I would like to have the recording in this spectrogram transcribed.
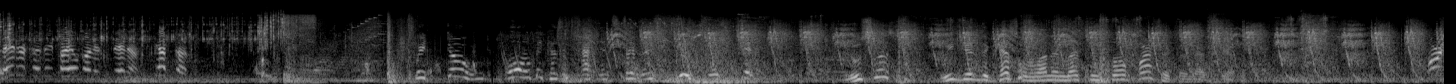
Vader said they failed on his dinner. Get them! We don't. All because of Captain Severus' useless ship. Useless? We did the Kessel run in less than 12 parsecs on that ship. Lord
